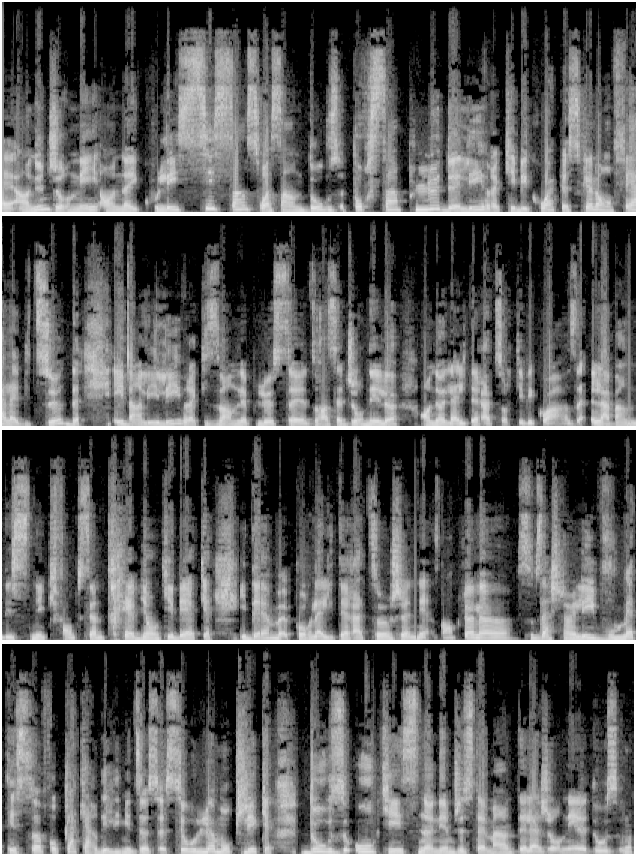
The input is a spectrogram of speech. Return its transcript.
euh, en une journée, on a écoulé 672% plus de livres québécois que ce que l'on fait à l'habitude. Et dans les livres qui se vendent le plus euh, durant cette journée-là, on a la littérature québécoise, la bande dessinée qui fonctionne très bien au Québec. Idem pour la littérature jeunesse. Donc là, là, si vous achetez un livre, vous mettez ça, faut placarder les médias sociaux, le mot-clic 12 août qui est synonyme justement de la journée le 12 août,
